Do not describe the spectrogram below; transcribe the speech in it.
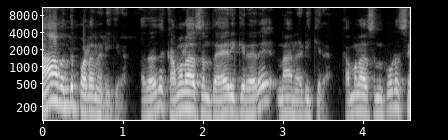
நான் வந்து படம் நடிக்கிறேன். அதாவது கமல்ஹாசன் தயாரிக்கிறாரு நான் நடிக்கிறேன். கமல்ஹாசன் கூட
